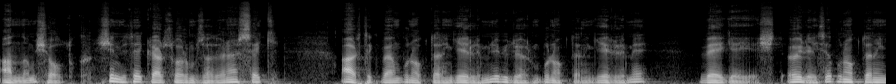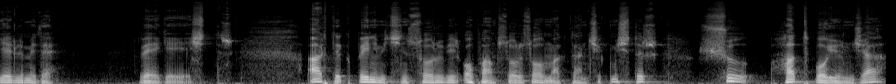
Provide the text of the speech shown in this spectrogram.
anlamış olduk. Şimdi tekrar sorumuza dönersek artık ben bu noktanın gerilimini biliyorum. Bu noktanın gerilimi VG'ye eşit. Öyleyse bu noktanın gerilimi de VG'ye eşittir. Artık benim için soru bir opamp sorusu olmaktan çıkmıştır. Şu hat boyunca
